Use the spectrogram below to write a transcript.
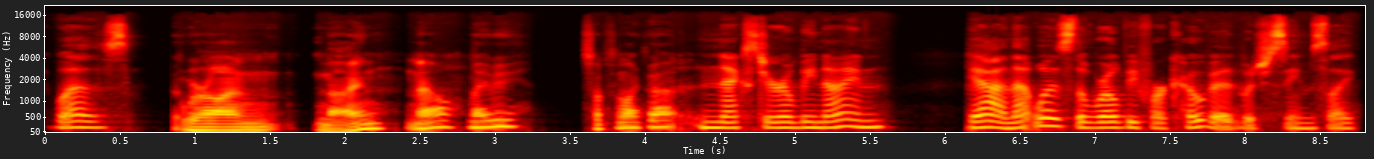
It was We're on nine now, maybe something like that. next year will be nine. Yeah, and that was the world before COVID, which seems like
